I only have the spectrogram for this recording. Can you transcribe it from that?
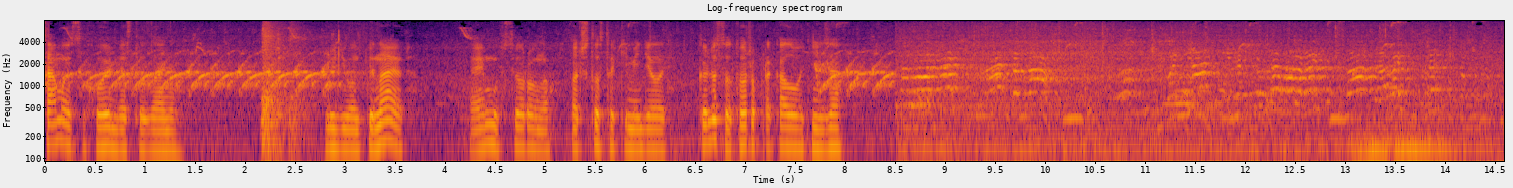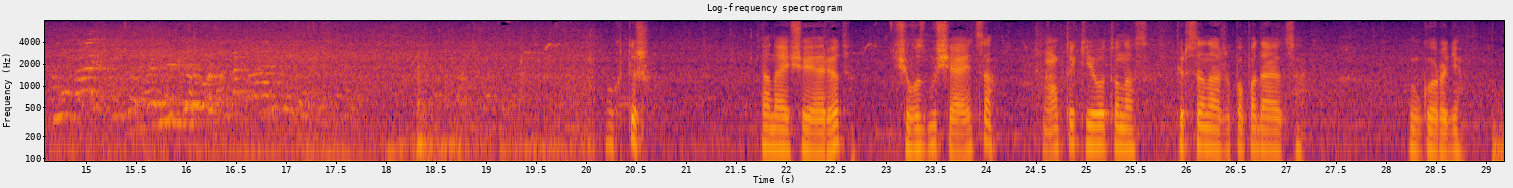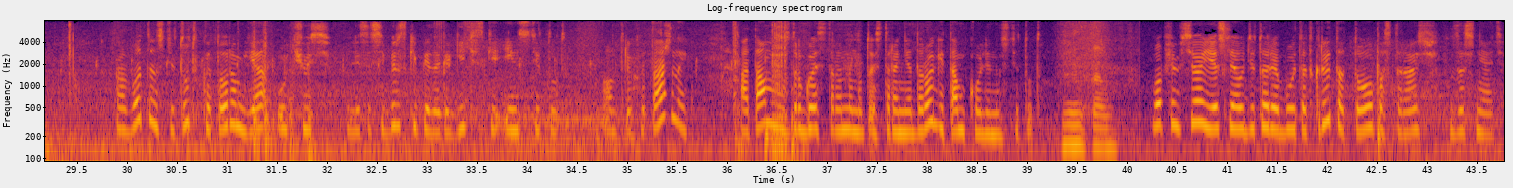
Самое сухое место занял. Люди вон пинают, а ему все равно. Вот что с такими делать? Колеса тоже прокалывать нельзя. Ух ты ж. Она еще и орет, еще возмущается. Вот такие вот у нас персонажи попадаются в городе. А вот институт, в котором я учусь. Лесосибирский педагогический институт. Он трехэтажный, а там с другой стороны, на той стороне дороги, там Колин институт. Ну, там. В общем, все, если аудитория будет открыта, то постараюсь заснять.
